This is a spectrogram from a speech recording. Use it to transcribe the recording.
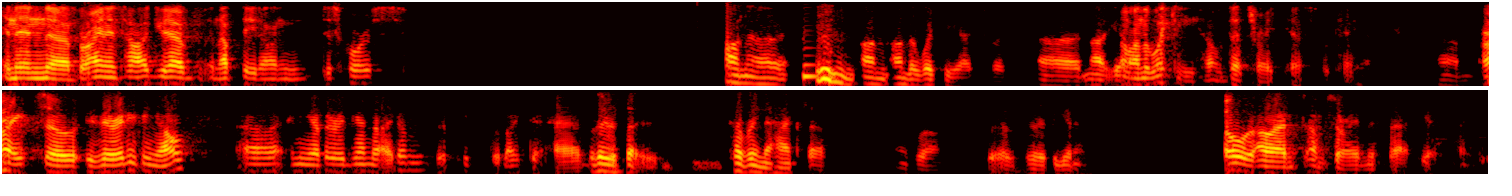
and then uh, Brian and Todd, you have an update on discourse. On uh, on on the wiki actually, uh, not yet. Oh, on the wiki. Oh, that's right. Yes. Okay. Um, All right. So, is there anything else? Uh, any other agenda items that people would like to add? There's the, covering the Hackfest as well at the very beginning. Oh, oh I'm, I'm sorry, I missed that. Yes, thank you.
